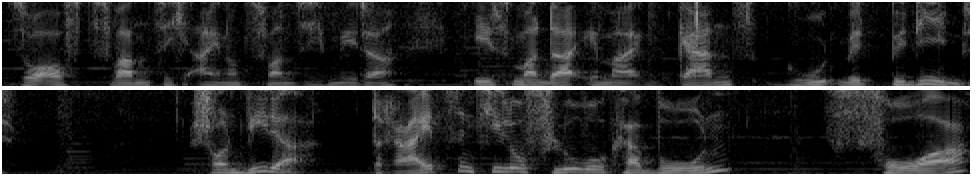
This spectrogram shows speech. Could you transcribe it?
so auf 20, 21 Meter, ist man da immer ganz gut mit bedient. Schon wieder 13 Kilo Fluorocarbon vor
